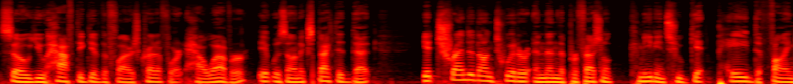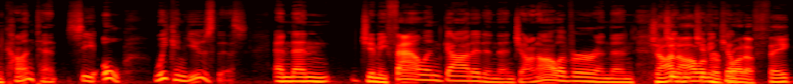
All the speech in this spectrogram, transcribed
So you have to give the Flyers credit for it. However, it was unexpected that it trended on Twitter, and then the professional comedians who get paid to find content see, oh, we can use this. And then Jimmy Fallon got it, and then John Oliver, and then John Jimmy, Oliver Jimmy brought a fake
